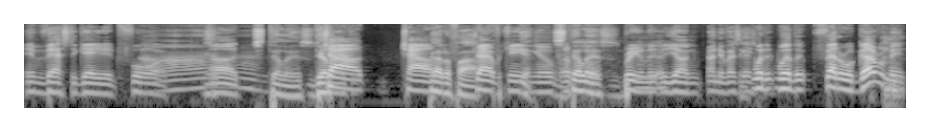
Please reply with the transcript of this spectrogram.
investigated for uh, Still is. Dylan- child child Pedophile. trafficking. Yeah, you know, still of- is. bringing a young Under investigation. where the, where the federal government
